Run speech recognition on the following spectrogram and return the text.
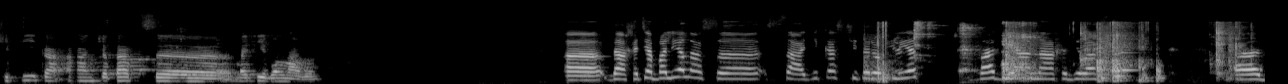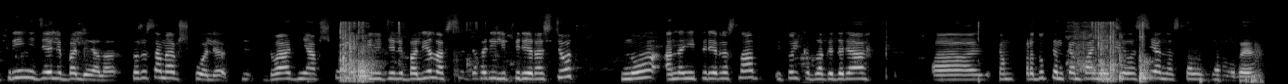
și fiica a încetat să mai fie bolnavă. А, да, хотя болела с э, садика с 4 лет, два дня она ходила, а, три недели болела. То же самое в школе. Два дня в школе, три недели болела, все говорили, перерастет, но она не переросла, и только благодаря а, продуктам компании TLC она стала здоровая.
